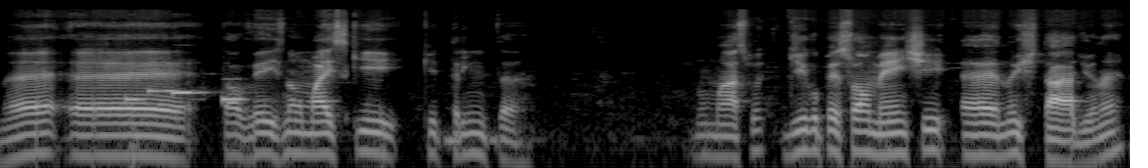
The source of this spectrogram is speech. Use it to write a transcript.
né? É, talvez não mais que, que 30, no máximo, digo pessoalmente, é, no estádio, né?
